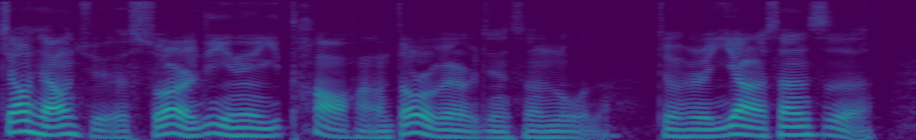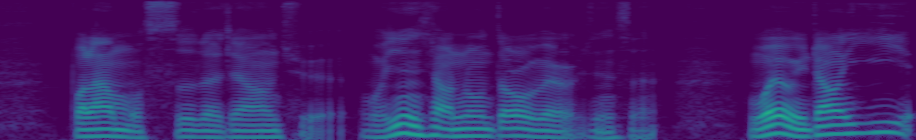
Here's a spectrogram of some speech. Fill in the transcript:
交响曲索尔蒂那一套好像都是威尔金森录的，就是一二三四，勃拉姆斯的交响曲，我印象中都是威尔金森。我有一张一，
